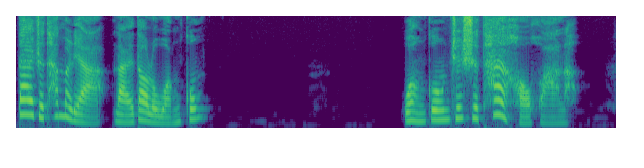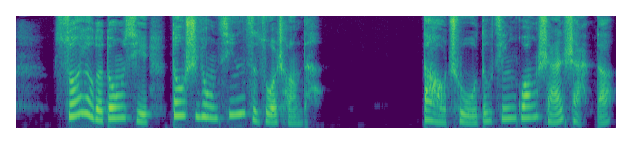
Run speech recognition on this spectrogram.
带着他们俩来到了王宫。王宫真是太豪华了，所有的东西都是用金子做成的，到处都金光闪闪的。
